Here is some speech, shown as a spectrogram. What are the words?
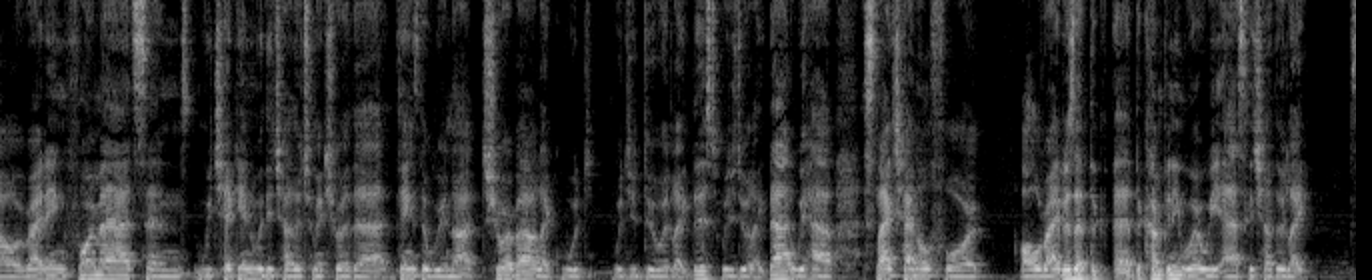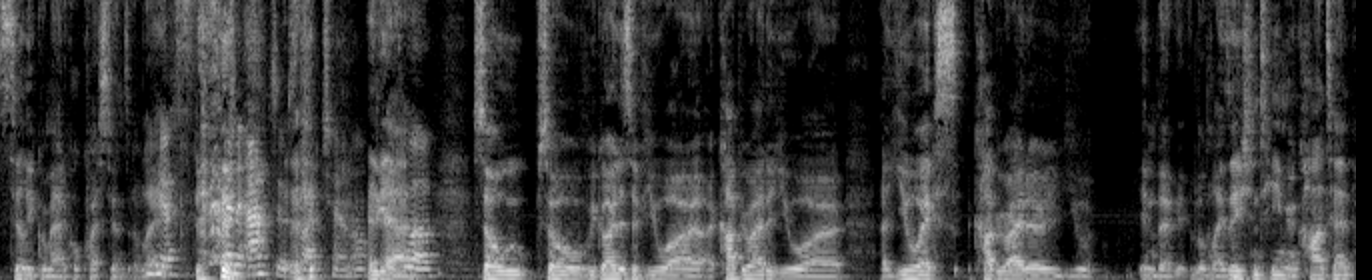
our writing formats and we check in with each other to make sure that things that we're not sure about like would would you do it like this? Would you do it like that? We have a slack channel for all writers at the at the company where we ask each other like silly grammatical questions of like yes an active slack channel yeah as well so so regardless if you are a copywriter, you are a UX copywriter, you in the localization team, you're in content,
